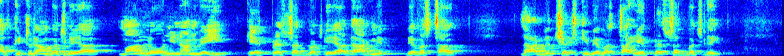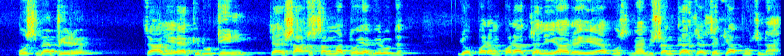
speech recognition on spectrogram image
अब कितना बच गया? मान लो निन्यानवे ही। एक प्रतिशत बच गया धार्मिक व्यवस्था। धार्मिक क्षेत्र की व्यवस्था एक प्रतिशत बच गई। उसमें फिर चाल ये है कि रूटीन चाहे शास्त्र सम्मत हो या विरुद्ध, जो परंपरा चली आ रही है, उसमें भी शंकराचार्य से क्या पूछना है?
